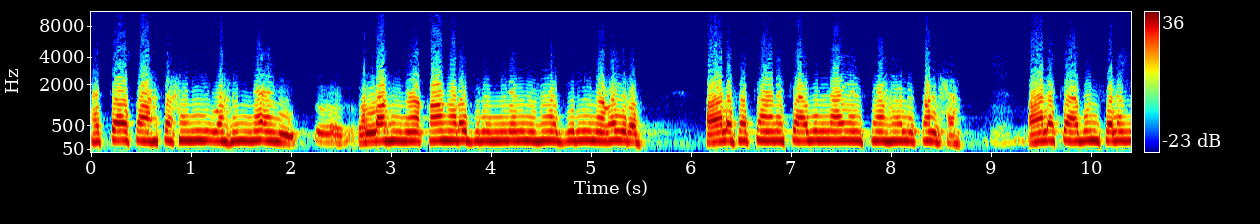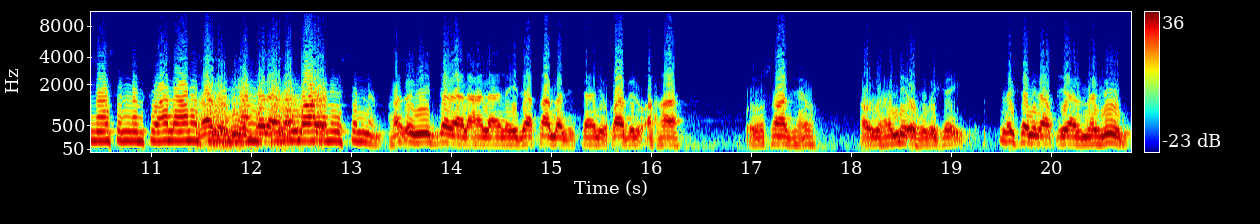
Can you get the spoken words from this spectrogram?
حتى صافحني وهنأني. والله ما قام رجل من المهاجرين غيره. قال فكان كعب لا ينساها لطلحة قال كعب فلما سلمت على رسول الله صلى الله عليه وسلم. هذا فيه الدلالة على أن إذا قام الإنسان يقابل أخاه ويصافحه أو يهنئه بشيء ليس من القيام المذموم.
